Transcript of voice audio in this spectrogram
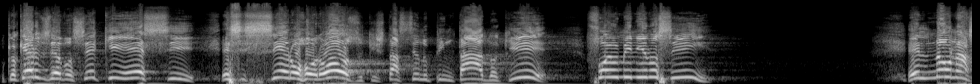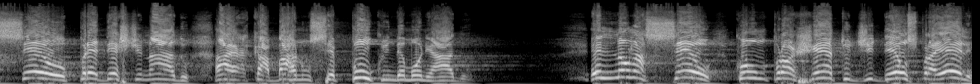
O que eu quero dizer a você é que esse, esse ser horroroso que está sendo pintado aqui, foi um menino assim. Ele não nasceu predestinado a acabar num sepulcro endemoniado. Ele não nasceu com um projeto de Deus para ele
